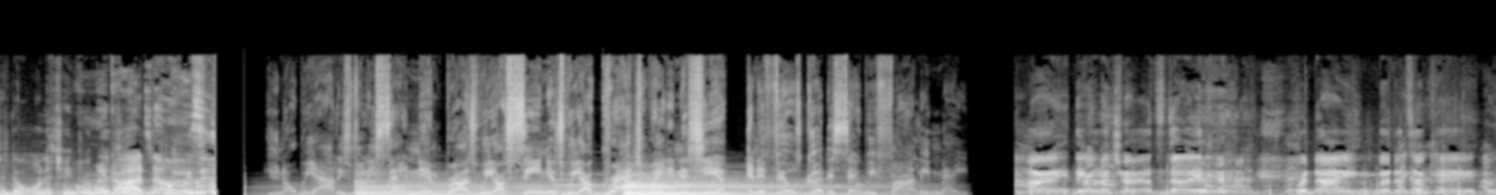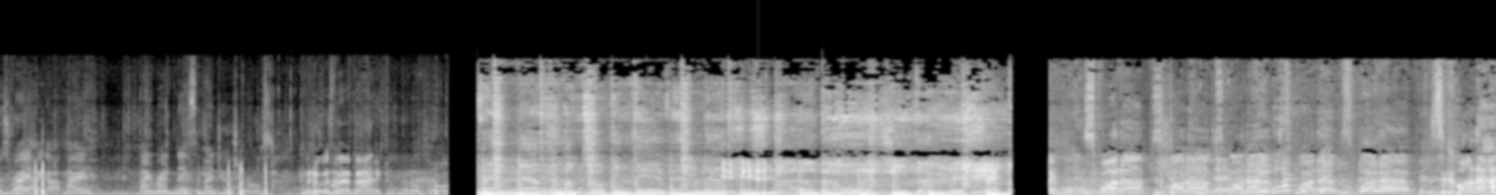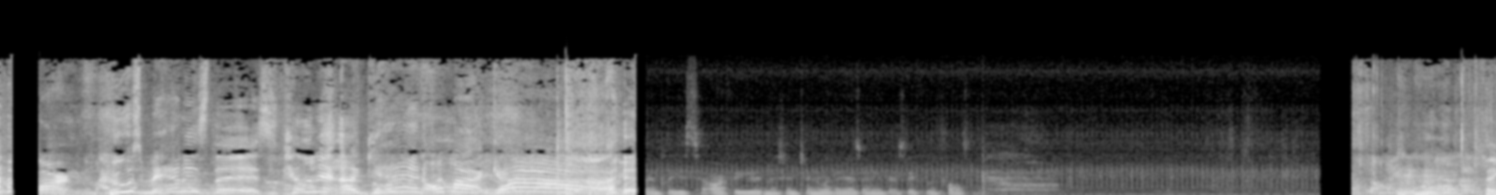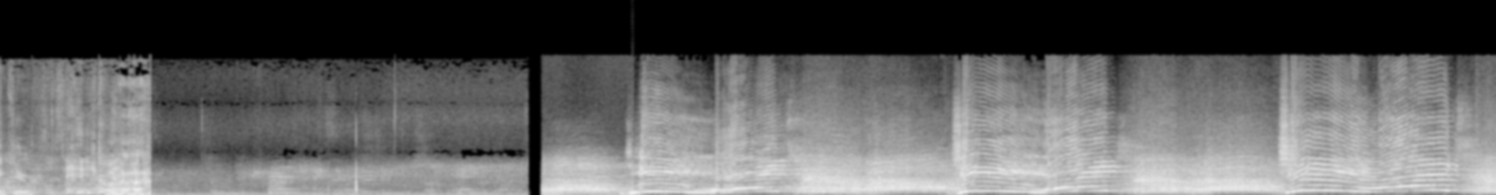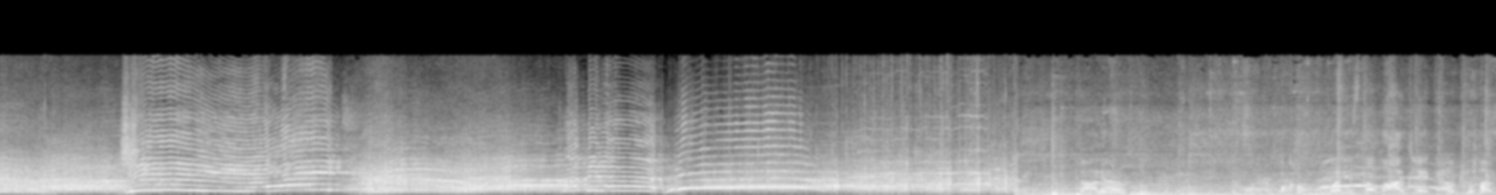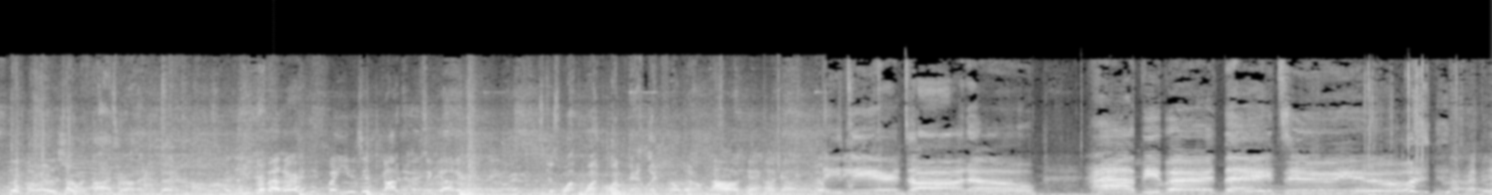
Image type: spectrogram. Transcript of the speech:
I don't want to change Oh my God, no. please. You know, reality's really setting in, bros. We are seniors, we are graduating this year. And it feels good to say we finally made Alright, they want to try out's done. We're dying, but it's okay. I was right. I got my my redness and my Jewish girls. But it wasn't that bad. Like a little bull. Squat up, squat up, squat up, squat up, squat up, squat up. Whose man is this? Killing it again. Oh my god. I'm pleased to offer you admission to Northern Arizona University for the fall.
